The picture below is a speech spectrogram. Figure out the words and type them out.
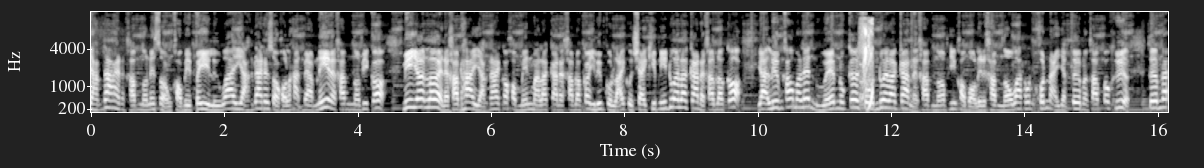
อยากได้นะครับเนาะในส่วนของปีปีหรือว่าอยากได้ในส่วนของรหัสแบบนี้นะครับเนาะพี่ก็มีเยอะเลยนะครับ ถ้าอยากได้ก็คอมเมนต์มาละกันนะครับ แล้วก็อย่าลืมกดไลค์กดแชร์คลิปนี้ด้วยละกันนะครับ แล้วก็อย่าลืมเข้ามาเล่นเวฟโนเกอร์โซนด้วยละกันนะครับเนาะพี่ขาบอกเลยนะครับเนาะว่าคนไหนอยากเติมนะครับก็คือเติมได้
